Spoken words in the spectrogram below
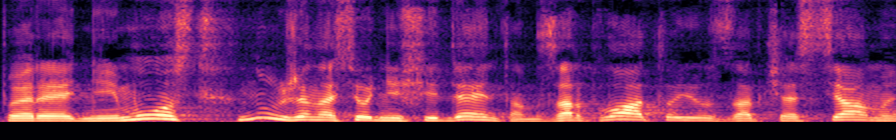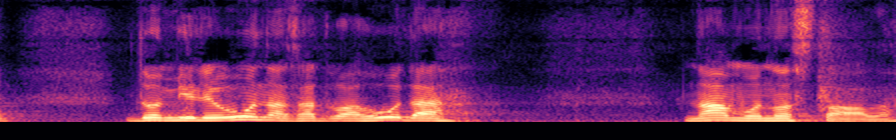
передній мост. Ну, вже на сьогоднішній день там з зарплатою, з запчастями до мільйона за два роки нам воно стало.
